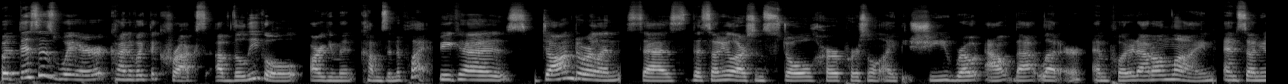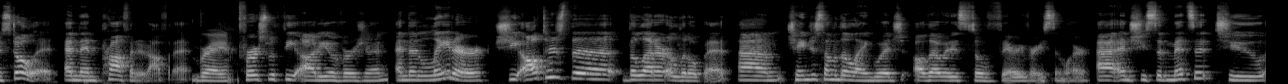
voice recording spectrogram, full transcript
But this is where kind of like the crux of the legal argument comes into play because Dawn Dorland says that Sonya Larson stole her personal IP. She wrote out that letter and put it out online, and Sonya stole it and then profited off of it Right. first with the audio version and then later she alters the the letter a little bit um changes some of the language although it is still very very similar uh, and she submits it to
